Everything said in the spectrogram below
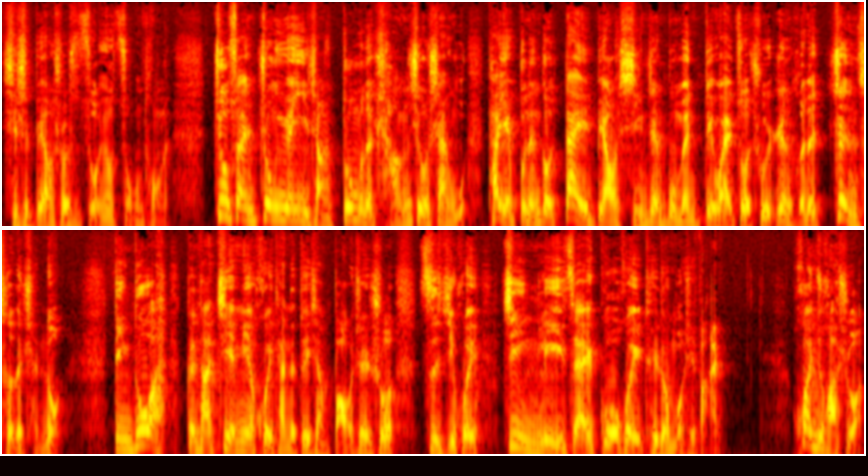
其实不要说是左右总统了，就算众议院议长多么的长袖善舞，他也不能够代表行政部门对外做出任何的政策的承诺，顶多啊跟他见面会谈的对象保证说自己会尽力在国会推动某些法案。换句话说，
